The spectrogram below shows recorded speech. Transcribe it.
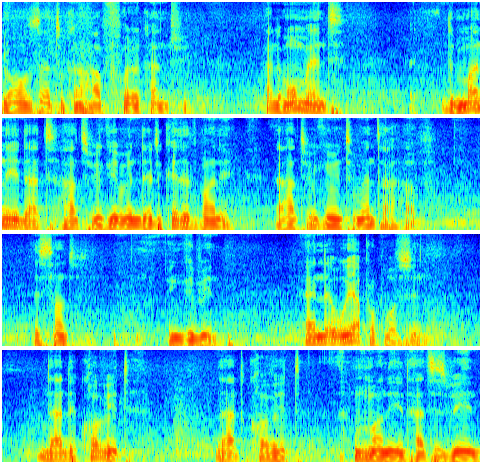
laws that you can have for a country. At the moment, the money that has to be given, dedicated money that has to be given to mental health, is not being given. And uh, we are proposing that the COVID, that COVID money that is being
